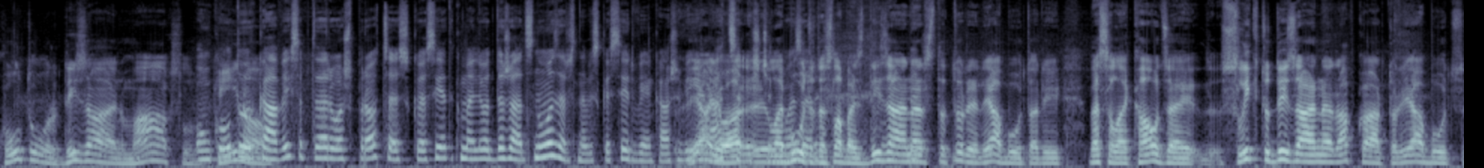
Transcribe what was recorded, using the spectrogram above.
kultūru, dizainu, mākslu. Un kultūra kino. kā visaptverošu procesu, kas ietekmē ļoti dažādas nozares, nevis kas ir vienkārši viena jā, jo, Lai nozare. būtu tas labais dizainers, tad tur ir jābūt arī veselai kaudzei sliktu dizaineru apkārt, tur jābūt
